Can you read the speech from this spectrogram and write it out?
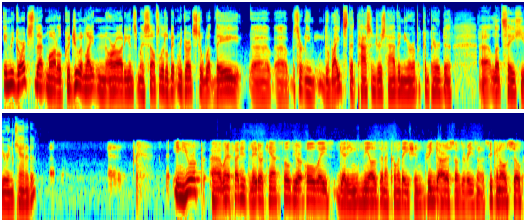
In regards to that model, could you enlighten our audience, myself, a little bit in regards to what they, uh, uh, certainly the rights that passengers have in Europe compared to, uh, let's say, here in Canada? In Europe, uh, when a flight is delayed or canceled, you're always getting meals and accommodation, regardless of the reasons. You can also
